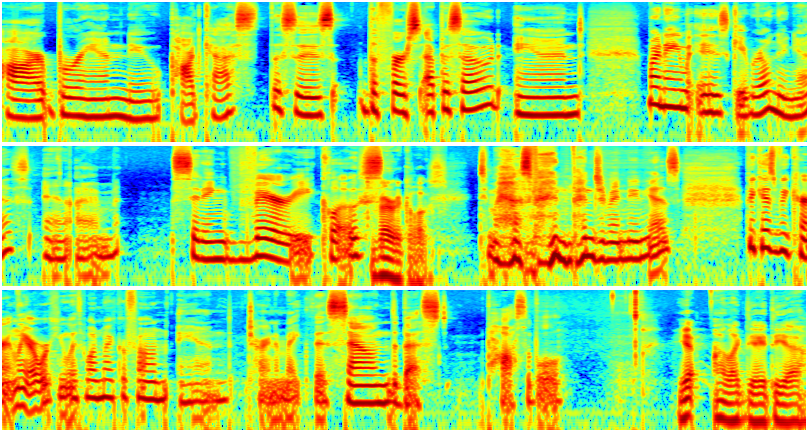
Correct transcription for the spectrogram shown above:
our brand new podcast. This is the first episode, and my name is Gabriel Nunez, and I'm sitting very close Very close. to my husband, Benjamin Nunez, because we currently are working with one microphone and trying to make this sound the best possible. Yep, I like the idea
